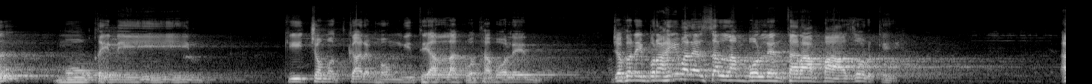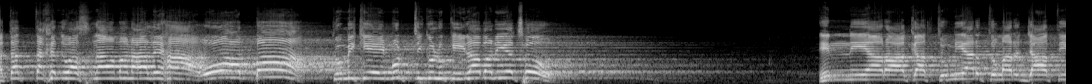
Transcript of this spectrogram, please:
الموقنين কি চমৎকার ভঙ্গিতে আল্লাহ কথা বলেন যখন ইব্রাহিম আলাইসাল্লাম বললেন তার আব্বা আজরকে আতাত্তাখিযু আসনামান আলেহা ও আব্বা তুমি কি এই মূর্তিগুলোকে ইলা বানিয়েছো ইন্নি আরাকা তুমি আর তোমার জাতি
